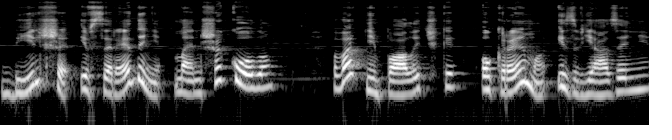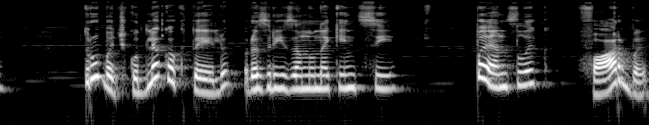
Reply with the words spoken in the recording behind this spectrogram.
більше і всередині менше коло, ватні палички окремо і зв'язані трубочку для коктейлю, розрізану на кінці, пензлик, фарби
